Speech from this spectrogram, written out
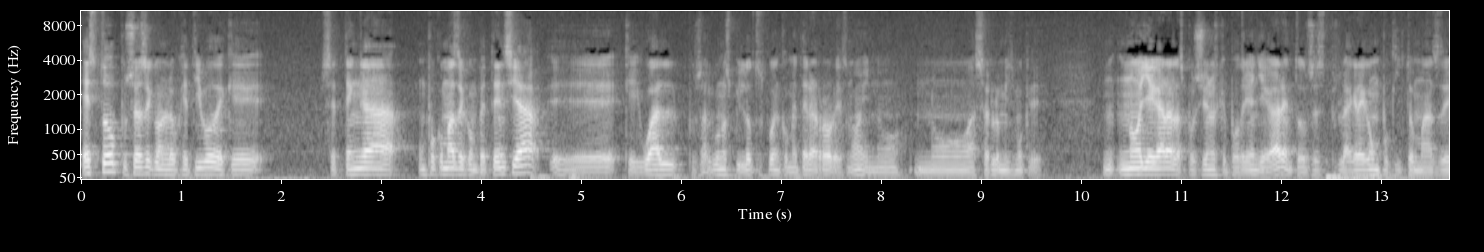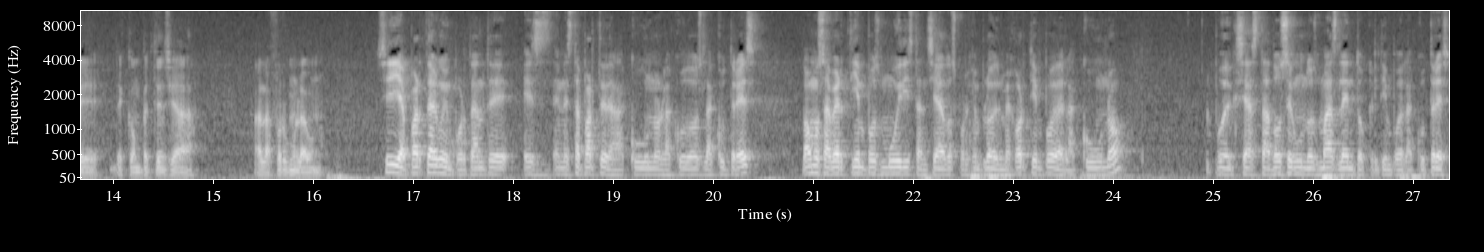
Esto pues se hace con el objetivo de que se tenga un poco más de competencia, eh, que igual pues algunos pilotos pueden cometer errores, ¿no? Y no, no hacer lo mismo que no llegar a las posiciones que podrían llegar, entonces pues le agrega un poquito más de, competencia a la Fórmula 1. Sí, y aparte algo importante es en esta parte de la Q1, la Q2, la Q3, vamos a ver tiempos muy distanciados, por ejemplo, el mejor tiempo de la Q1 puede que sea hasta dos segundos más lento que el tiempo de la Q3.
